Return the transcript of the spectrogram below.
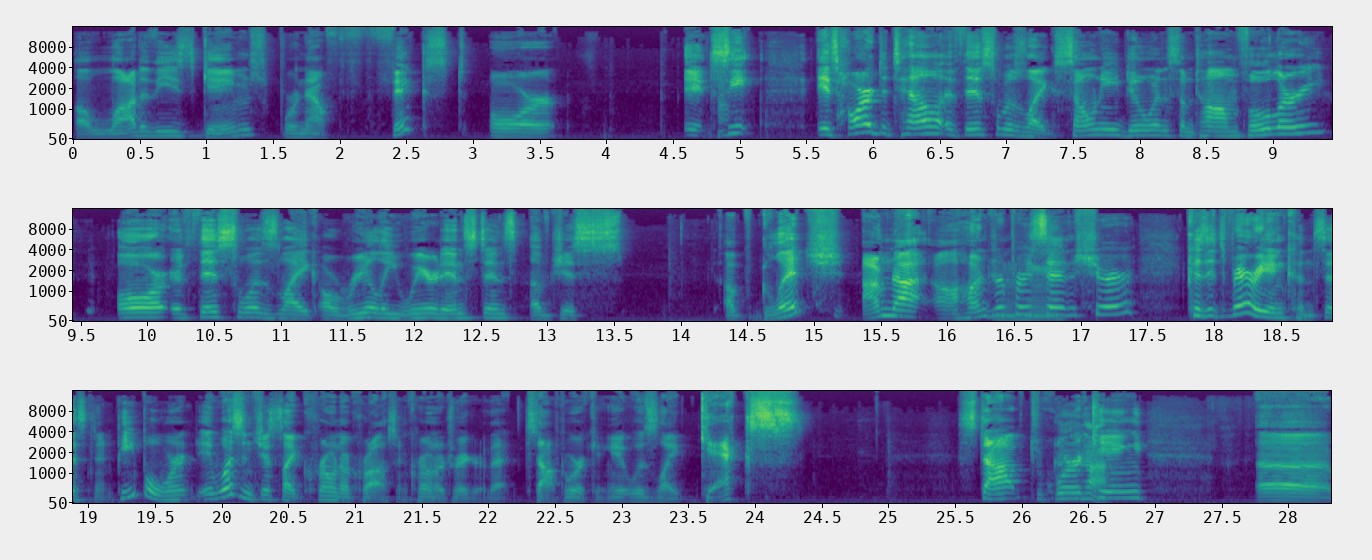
a lot of these games were now fixed, or it huh? see it's hard to tell if this was like Sony doing some tomfoolery or if this was like a really weird instance of just a glitch. I'm not a hundred percent mm-hmm. sure because it's very inconsistent. People weren't. It wasn't just like Chrono Cross and Chrono Trigger that stopped working. It was like Gex stopped working. Huh. Uh,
